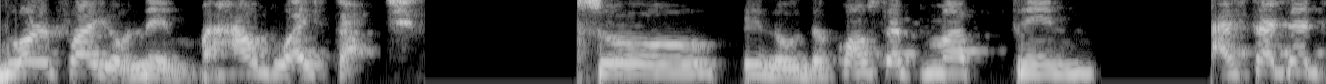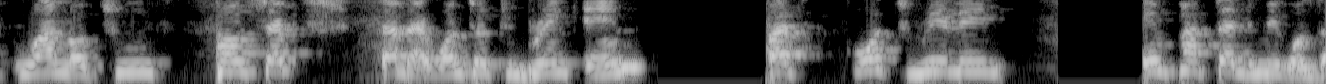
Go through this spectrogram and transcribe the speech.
glorify your name, but how do I start? So, you know, the concept map thing, I started one or two concepts that I wanted to bring in, but what really impacted me was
